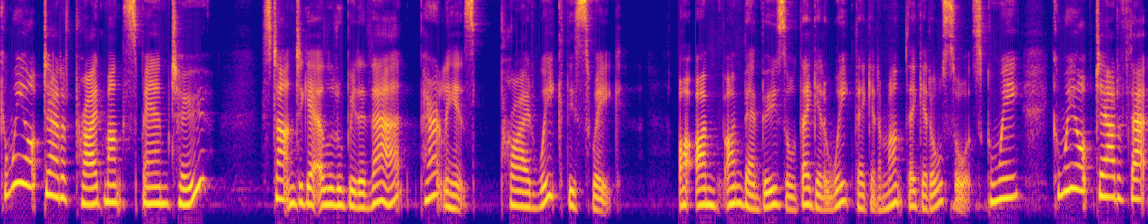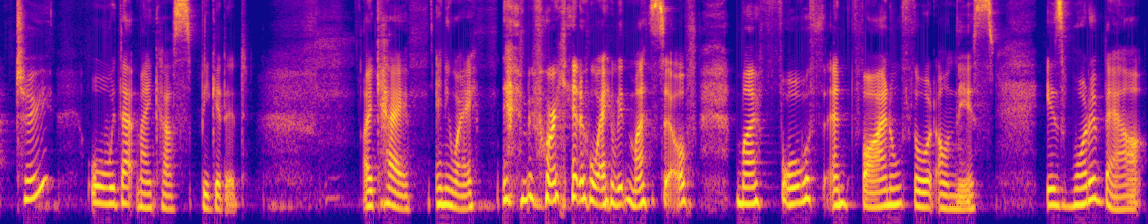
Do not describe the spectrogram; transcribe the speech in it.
can we opt out of Pride Month spam too? Starting to get a little bit of that. Apparently, it's Pride Week this week. I'm I'm bamboozled. They get a week, they get a month, they get all sorts. Can we can we opt out of that too, or would that make us bigoted? Okay, anyway, before I get away with myself, my fourth and final thought on this is what about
